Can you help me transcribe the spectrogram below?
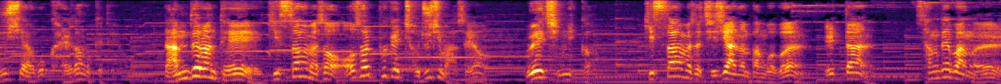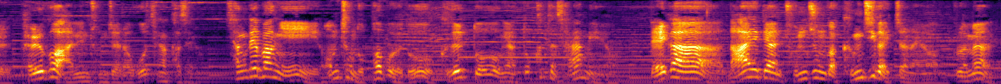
무시하고 갉아먹게 돼요. 남들한테 기싸움에서 어설프게 져주지 마세요. 왜 집니까? 기싸움에서 지지 않는 방법은 일단 상대방을 별거 아닌 존재라고 생각하세요. 상대방이 엄청 높아 보여도 그들도 그냥 똑같은 사람이에요. 내가 나에 대한 존중과 긍지가 있잖아요. 그러면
